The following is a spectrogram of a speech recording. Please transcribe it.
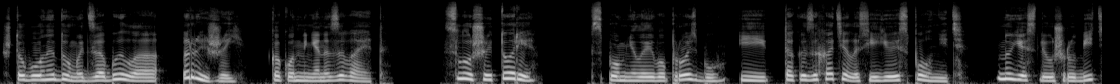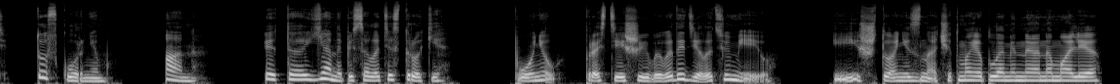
чтобы он и думать забыл о рыжей, как он меня называет. «Слушай, Тори», вспомнила его просьбу и так и захотелось ее исполнить. Но если уж рубить, то с корнем. Ан. Это я написала эти строки. Понял. Простейшие выводы делать умею. И что они значат, моя пламенная аномалия?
